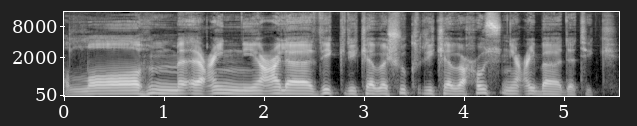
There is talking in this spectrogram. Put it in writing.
اللهم أعني على ذكرك وشكرك وحسن عبادتك.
